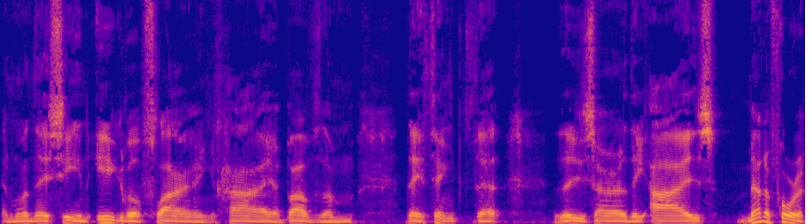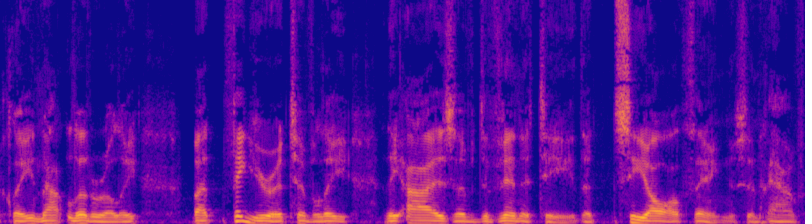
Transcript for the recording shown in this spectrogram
And when they see an eagle flying high above them, they think that these are the eyes, metaphorically, not literally, but figuratively, the eyes of divinity that see all things and have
